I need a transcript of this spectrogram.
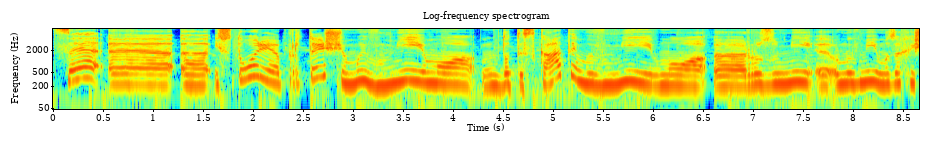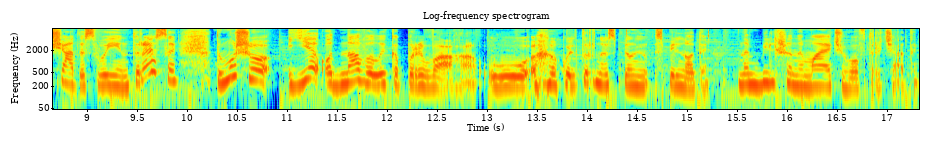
Це е, е, історія про те, що ми вміємо дотискати, ми вміємо е, розумі... Е, ми вміємо захищати свої інтереси, тому що є одна велика перевага у культурної спільноти. Нам більше немає чого втрачати.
